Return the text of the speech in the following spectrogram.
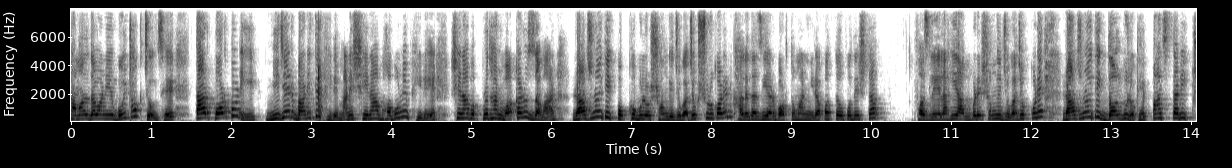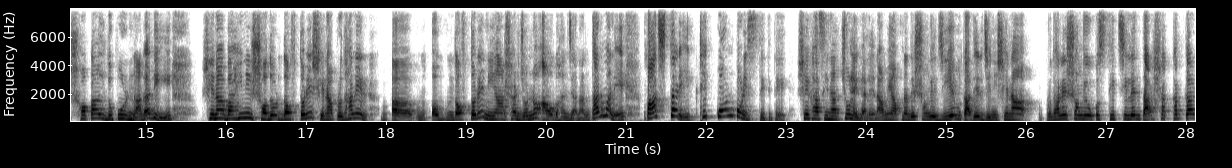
সামাল দেওয়া নিয়ে বৈঠক চলছে, তার পরপরই নিজের বাড়িতে ফিরে মানে সেনা ভবনে ফিরে সেনা প্রধান ওয়াকারুজ্জামান রাজনৈতিক পক্ষগুলোর সঙ্গে যোগাযোগ শুরু করেন। খালেদা জিয়ার বর্তমান নিরাপত্তা উপদেষ্টা ফজলে এলাহি আকবরের সঙ্গে যোগাযোগ করে রাজনৈতিক দলগুলোকে পাঁচ তারিখ সকাল দুপুর নাগাদই সেনাবাহিনীর সদর দফতরে সেনা প্রধানের আহ, দফতরে নিয়ে আসার জন্য আহ্বান জানান। তার মানে পাঁচ তারিখ ঠিক কোন পরিস্থিতিতে শেখ হাসিনা চলে গেলেন? আমি আপনাদের সঙ্গে জিএম কাদের যিনি সেনা প্রধানের সঙ্গে উপস্থিত ছিলেন তার সাক্ষাৎকার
